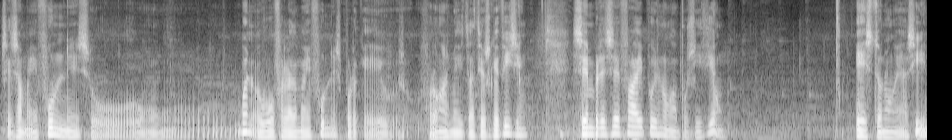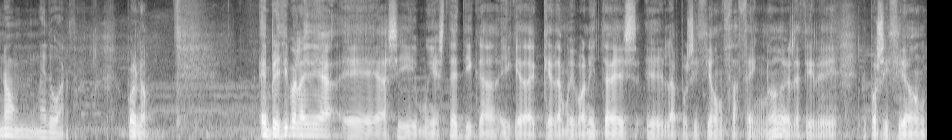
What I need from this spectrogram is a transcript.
se xa mindfulness ou bueno, eu vou falar de mindfulness porque foron as meditacións que fixen, sempre se fai pois nunha posición. Isto non é así, non, Eduardo? Bueno, pues en principio la idea eh, así muy estética y queda, queda muy bonita es eh, la posición zazen, ¿no? Es decir, eh, la posición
